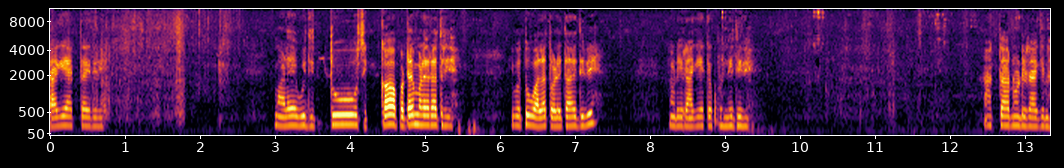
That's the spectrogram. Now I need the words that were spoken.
ರಾಗಿ ಹಾಕ್ತಾ ಇದ್ದೀವಿ. ಮಳೆ ಉದಿತ್ತು ಸಿಕ್ಕಾಪಟ್ಟೆ ಮಳೆ ರಾತ್ರಿ. ಇವತ್ತು ಹೊಲ ತೊಳಿತಾ ಇದ್ದೀವಿ. ನೋಡಿ, ರಾಗಿ ಹಾಕಕ್ಕೆ ಬಂದಿದ್ದೀವಿ. ಹಾಕ್ತಾವ್ರು ನೋಡಿ ರಾಗಿನ.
